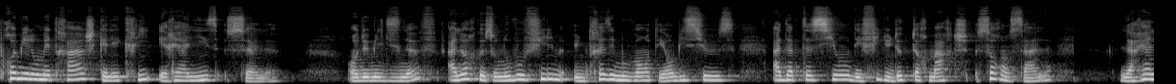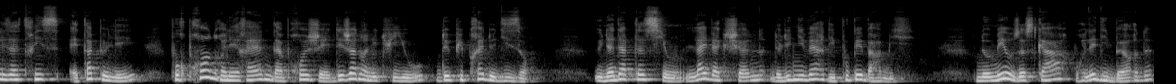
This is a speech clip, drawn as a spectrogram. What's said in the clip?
premier long métrage qu'elle écrit et réalise seule. En 2019, alors que son nouveau film, une très émouvante et ambitieuse adaptation des filles du Dr March, sort en salle, la réalisatrice est appelée pour prendre les rênes d'un projet déjà dans les tuyaux depuis près de dix ans une adaptation live-action de l'univers des poupées Barbie. Nommée aux Oscars pour Lady Bird,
